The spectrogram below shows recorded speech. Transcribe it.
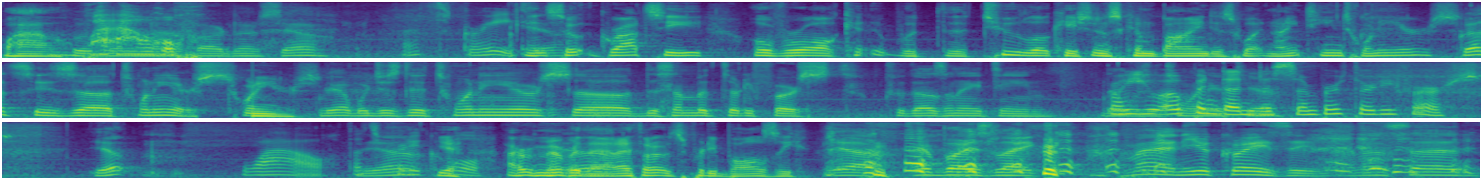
Wow. We've been, Wow. uh, partners, yeah. That's great. And so Grazie overall, with the two locations combined, is what 19, 20 years? Grazie is uh, 20 years. 20 years. Yeah, we just did 20 years uh, December 31st, 2018. That oh, you opened on year. December 31st. Yep. Wow. That's Yeah. pretty Yeah. I remember Yeah. that. I thought it was pretty ballsy. Yeah, everybody's like, man, you're crazy. And I said,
